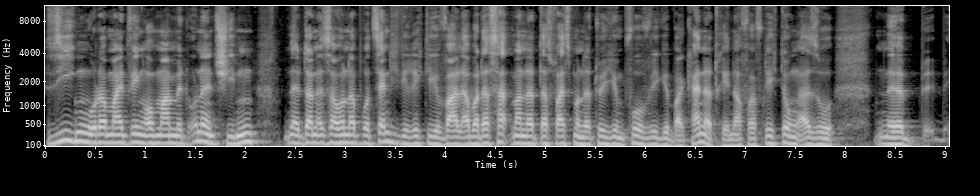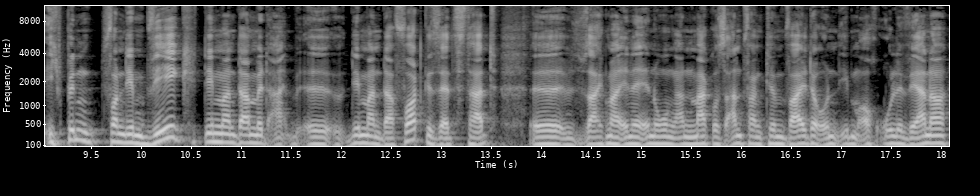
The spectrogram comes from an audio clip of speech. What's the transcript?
Siegen oder meinetwegen auch mal mit Unentschieden, äh, dann ist er hundertprozentig die richtige Wahl. Aber das hat man, das weiß man natürlich im Vorwege bei keiner Trainerverpflichtung. Also, äh, ich bin von dem Weg, den man damit, äh, den man da fortgesetzt hat, sag ich mal in Erinnerung an Markus Anfang, Tim Walter und eben auch Ole Ole Werner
